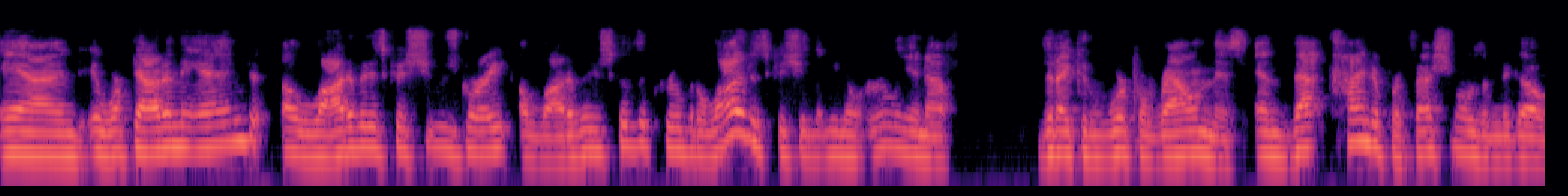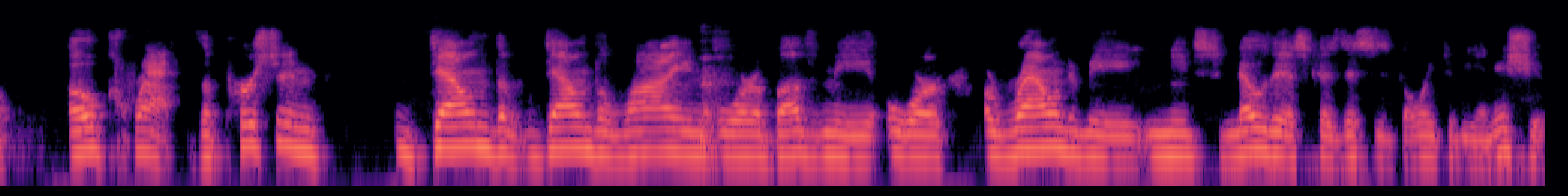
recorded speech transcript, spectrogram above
And it worked out in the end. A lot of it is because she was great. A lot of it is because of the crew, but a lot of it is because she let me know early enough that I could work around this. And that kind of professionalism to go, oh crap, the person down the down the line or above me or around me needs to know this because this is going to be an issue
